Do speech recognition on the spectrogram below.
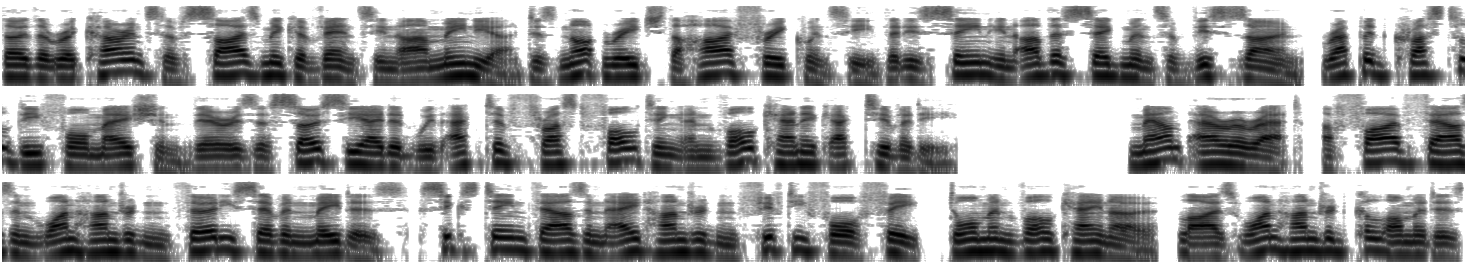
Though the recurrence of seismic events in Armenia does not reach the high frequency that is seen in other segments of this zone, rapid crustal deformation there is associated with active thrust faulting and volcanic activity. Mount Ararat, a 5,137 meters (16,854 feet) dormant volcano, lies 100 kilometers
